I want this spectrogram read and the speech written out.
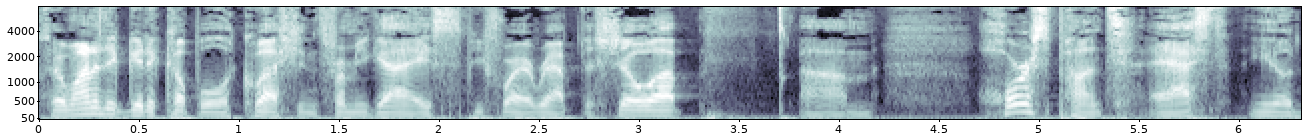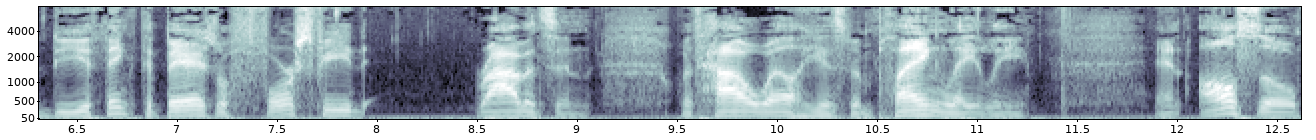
So I wanted to get a couple of questions from you guys before I wrap the show up. Um, Horse Punt asked, you know, do you think the Bears will force feed Robinson with how well he has been playing lately? And also,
